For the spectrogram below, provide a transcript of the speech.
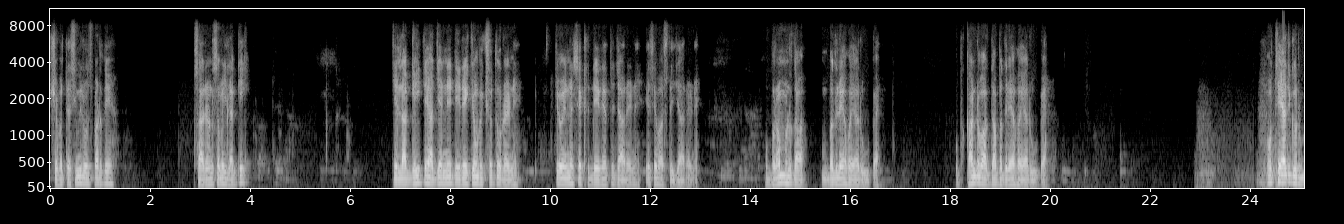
ਸ਼ਬਦ ਅਸੀਂ ਵੀ ਰੋਜ਼ ਪੜ੍ਹਦੇ ਹਾਂ। ਸਾਰਿਆਂ ਨੂੰ ਸਮਝ ਲੱਗ ਗਈ? ਜੇ ਲੱਗ ਗਈ ਤੇ ਅੱਜ ਇੰਨੇ ਡੇਰੇ ਕਿਉਂ ਵਿਕਸਿਤ ਹੋ ਰਹੇ ਨੇ? ਕਿਉਂ ਇੰਨੇ ਸਿੱਖ ਡੇਰਿਆਂ ਤੇ ਜਾ ਰਹੇ ਨੇ? ਇਸੇ ਵਾਸਤੇ ਜਾ ਰਹੇ ਨੇ। ਉਹ ਬ੍ਰਾਹਮਣ ਦਾ ਬਦਲਿਆ ਹੋਇਆ ਰੂਪ ਹੈ। ਉਹ ਖੰਡਵਾਦ ਦਾ ਬਦਲਿਆ ਹੋਇਆ ਰੂਪ ਹੈ। ਉੱਥੇ ਅੱਜ ਗੁਰ,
